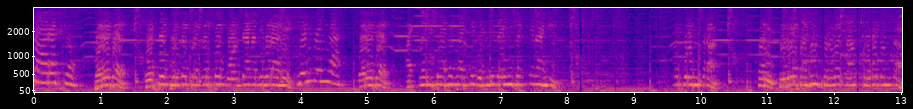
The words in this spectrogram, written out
महाराष्ट्र. बरोबर. गोसे खुर्द प्रकल्प कोणत्या नदीवर आहे? वेणगंगा बरोबर. आत्मविश्वासासारखी दुसरी दैवी शक्ती नाही. कोणता सॉरी सर्व काम लांब कोणता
